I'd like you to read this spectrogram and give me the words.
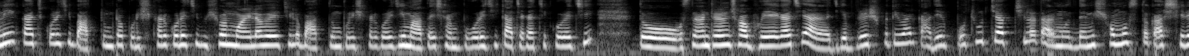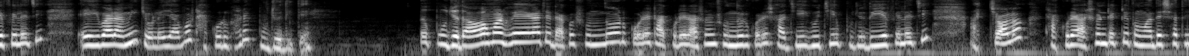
অনেক কাজ করেছি, বাথরুমটা পরিষ্কার করেছি, ভীষণ ময়লা হয়েছিল, বাথরুম পরিষ্কার করেছি, মাথায় শ্যাম্পু করেছি কাছাকাছি করেছি। তো স্নান টান সব হয়ে গেছে আর আজকে বৃহস্পতিবার কাজের প্রচুর চাপ ছিল, তার মধ্যে আমি সমস্ত কাজ সেরে ফেলেছি। এইবার আমি চলে যাব ঠাকুর ঘরে পুজো দিতে। তো পুজো দেওয়া আমার হয়ে গেছে, দেখো সুন্দর করে ঠাকুরের আসন সুন্দর করে সাজিয়ে গুছিয়ে পুজো দিয়ে ফেলেছি। আর চলো ঠাকুরের আসনটা একটু তোমাদের সাথে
